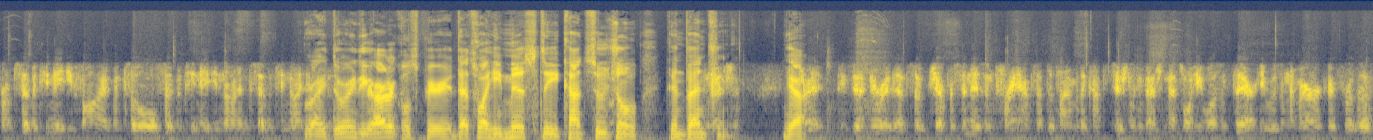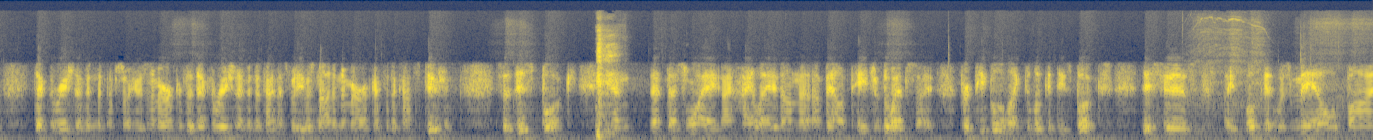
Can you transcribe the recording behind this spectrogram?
from 1785 until 1789, 1790. Right, during the Articles period. That's why he missed the Constitutional Convention. Yeah. Right, right. And so Jefferson is in France at the time of the Constitutional Convention. That's why he wasn't there. He was in America for the Declaration of Independence. I'm sorry, he was in America for the Declaration of Independence, but he was not in America for the Constitution. So this book, and that, that's why I, highlighted on the About page of the website, for people who like to look at these books, this is a book that was mailed by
